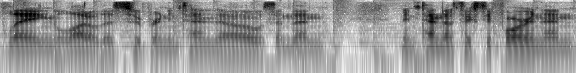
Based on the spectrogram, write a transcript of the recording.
playing a lot of the Super Nintendos and then Nintendo 64, and then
